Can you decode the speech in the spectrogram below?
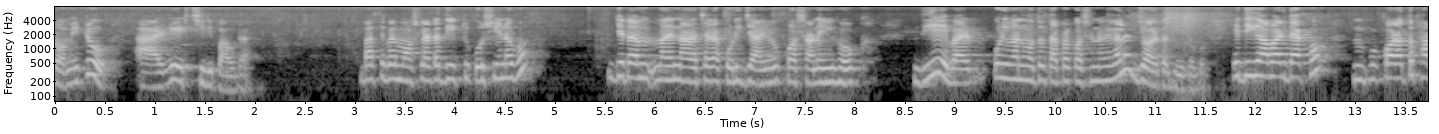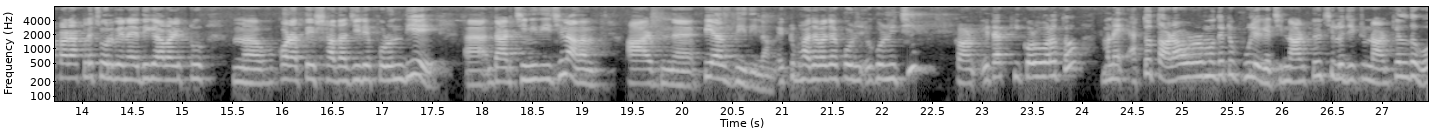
টমেটো আর রেড চিলি পাউডার। বাস এবার মশলাটা দিয়ে একটু কষিয়ে নেব। যেটা মানে নাড়াচাড়া করি, যাই হোক, কষানোই হোক। দিয়ে এবার পরিমাণ মতো তারপর কষানো হয়ে গেলে জলটা দিয়ে দেবো। এদিকে আবার দেখো কড়া তো ফাঁকা রাখলে চলবে না। এদিকে আবার একটু কড়াতে সাদা জিরে ফোড়ন দিয়ে দারচিনি দিয়েছিলাম আর পেঁয়াজ দিয়ে দিলাম। একটু ভাজা ভাজা করে নিচ্ছি। কারণ এটা কী করব বলো তো? মানে এত তাড়াহুড়োর মধ্যে একটু ভুলে গেছি। নারকেল ছিল যে একটু নারকেল দেবো,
